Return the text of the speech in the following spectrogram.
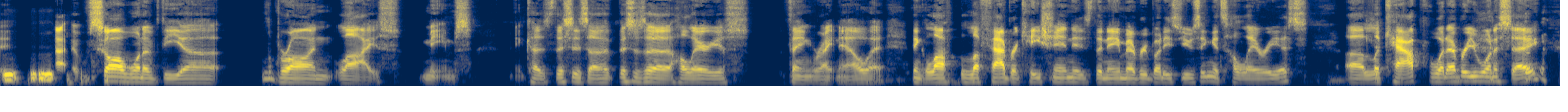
I saw one of the uh, LeBron lies memes because this is a this is a hilarious thing right now. I think La, La Fabrication is the name everybody's using. It's hilarious. Uh, La Cap, whatever you want to say.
